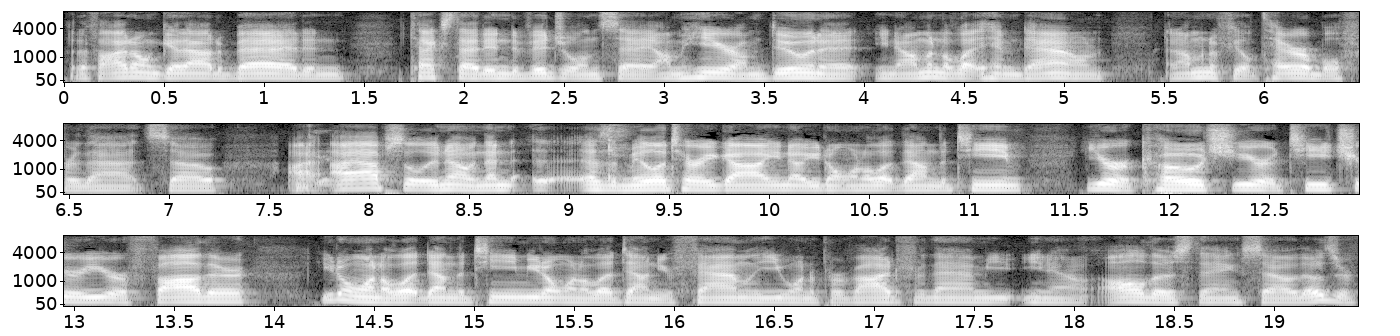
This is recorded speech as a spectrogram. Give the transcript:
that if I don't get out of bed and text that individual and say, I'm here, I'm doing it, you know, I'm going to let him down and I'm going to feel terrible for that. So I, I absolutely know. And then uh, as a military guy, you know, you don't want to let down the team. You're a coach, you're a teacher, you're a father you don't want to let down the team. You don't want to let down your family. You want to provide for them. You, you know, all those things. So those are,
